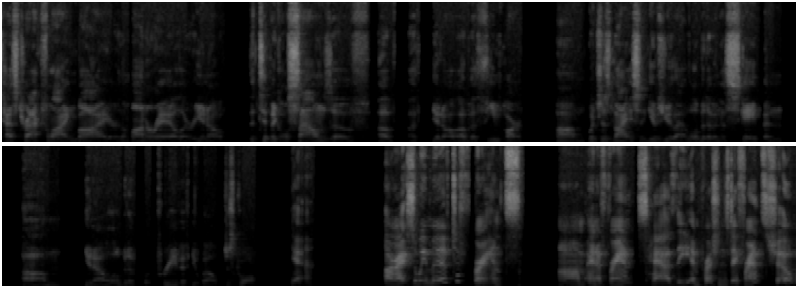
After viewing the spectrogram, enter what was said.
test track flying by or the monorail or you know the typical sounds of of a, you know of a theme park, um, which is nice. It gives you that little bit of an escape and, um, you know, a little bit of reprieve, if you will, which is cool. Yeah. All right, so we move to France. Um, and France has the Impressions de France show.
